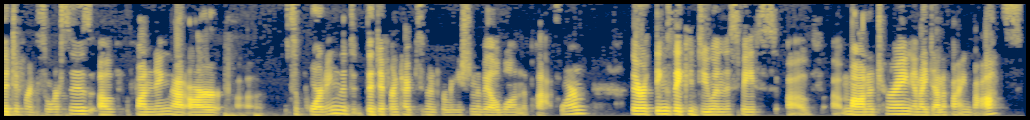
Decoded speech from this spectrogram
the different sources of funding that are uh, supporting the, the, different types of information available on the platform. There are things they could do in the space of uh, monitoring and identifying bots.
